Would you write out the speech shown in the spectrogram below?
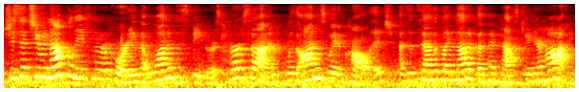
She said she would not believe from the recording that one of the speakers, her son, was on his way to college, as it sounded like none of them had passed junior high.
